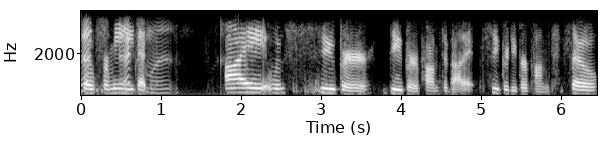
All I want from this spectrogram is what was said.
So for me that. I was super duper pumped about it. Super duper pumped. So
